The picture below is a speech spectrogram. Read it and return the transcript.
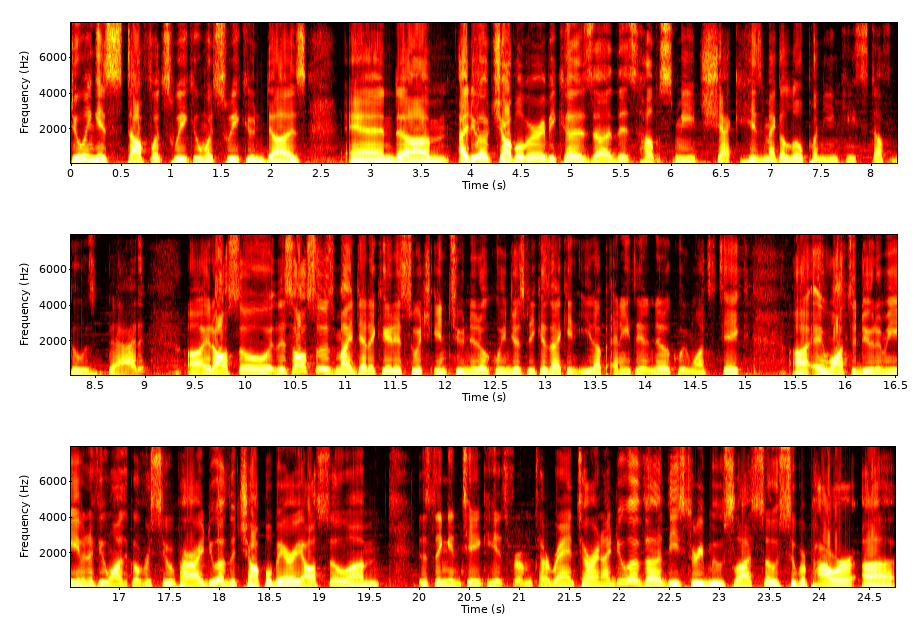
doing his stuff with Suicune, what Suicune does. And um, I do have Chople Berry because uh, this helps me check his Mega Lopunny in case stuff goes bad. Uh, it also This also is my dedicated switch into Nidoqueen just because I can eat up anything that Nidoqueen wants to take. Uh, it wants to do to me, even if he wants to go for Superpower. I do have the Chople Berry. Also, um, this thing can take hits from Tyranitar. And I do have uh, these three move slots. So Superpower, uh,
